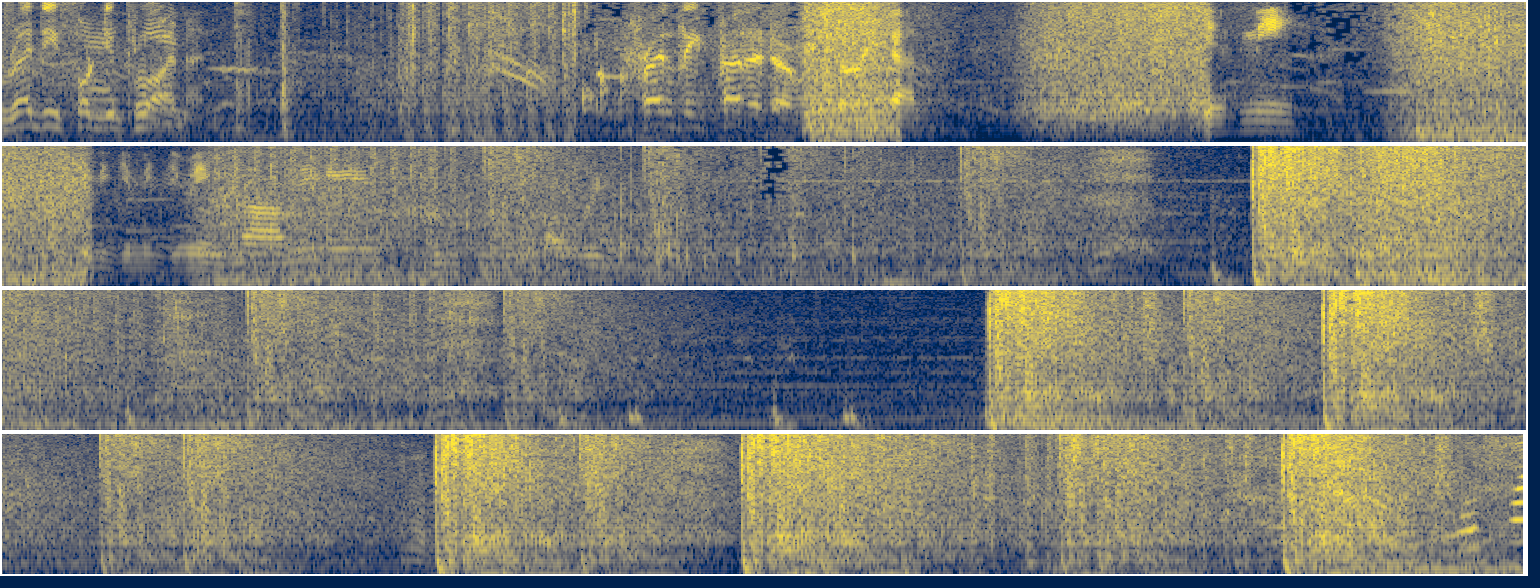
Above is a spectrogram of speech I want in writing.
ready for deployment. Friendly Predator Oh my god. Give me. Gimme, gimme, gimme. Nami. I'll read. Looks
